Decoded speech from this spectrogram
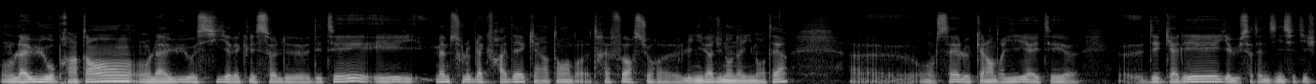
on l'a eu au printemps, on l'a eu aussi avec les soldes d'été, et même sur le Black Friday, qui est un temps très fort sur euh, l'univers du non-alimentaire. Euh, on le sait, le calendrier a été euh, décalé, il y a eu certaines initiatives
